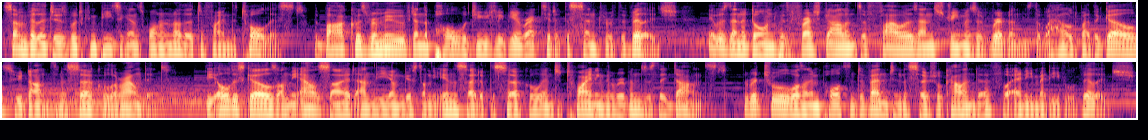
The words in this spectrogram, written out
Some villagers would compete against one another to find the tallest. The bark was removed and the pole would usually be erected at the centre of the village. It was then adorned with fresh garlands of flowers and streamers of ribbons that were held by the girls who danced in a circle around it. The oldest girls on the outside and the youngest on the inside of the circle intertwining the ribbons as they danced. The ritual was an important event in the social calendar for any medieval village.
